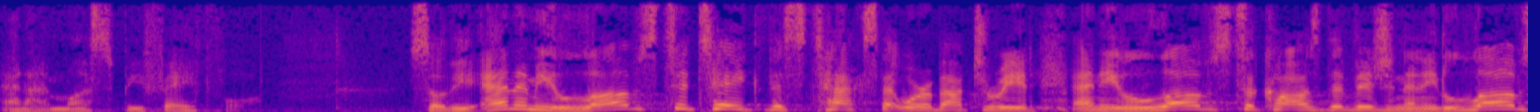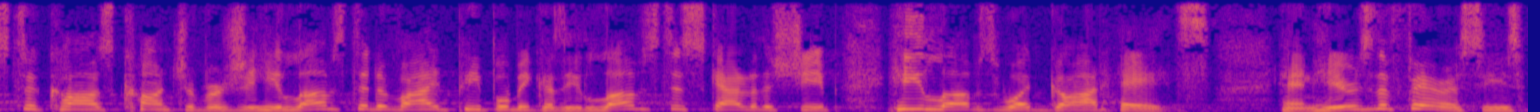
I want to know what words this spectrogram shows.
and I must be faithful. So the enemy loves to take this text that we're about to read and he loves to cause division and he loves to cause controversy. He loves to divide people because he loves to scatter the sheep. He loves what God hates. And here's the Pharisees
